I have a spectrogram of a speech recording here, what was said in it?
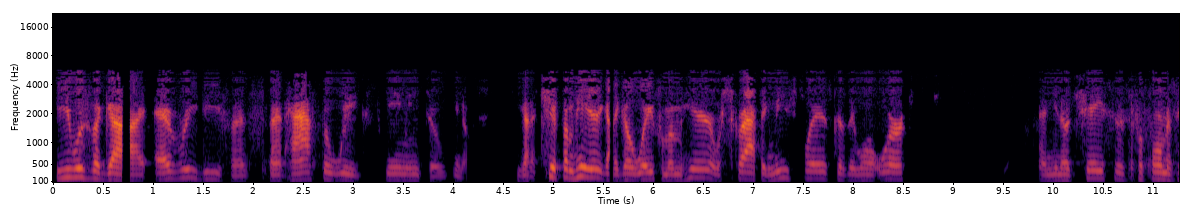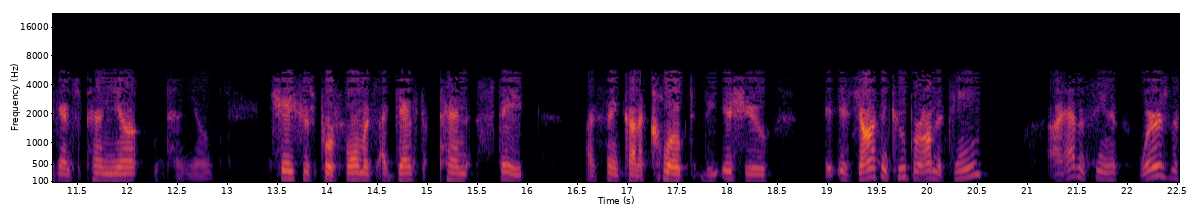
he was the guy every defense spent half the week scheming to, you know, you got to chip him here, you got to go away from him here. We're scrapping these plays because they won't work. And you know Chase's performance against Penn Young, Penn Young, Chase's performance against Penn State, I think, kind of cloaked the issue. Is Jonathan Cooper on the team? I haven't seen him. Where's the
